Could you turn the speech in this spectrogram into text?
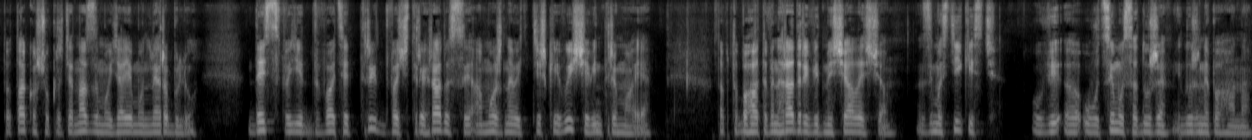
то також укриття на зиму я йому не роблю. Десь свої 23-24 градуси, а може навіть трішки вище він тримає. Тобто багато виноградарів відмічали, що зимостійкість у, е, у цимуса дуже і дуже непогана.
